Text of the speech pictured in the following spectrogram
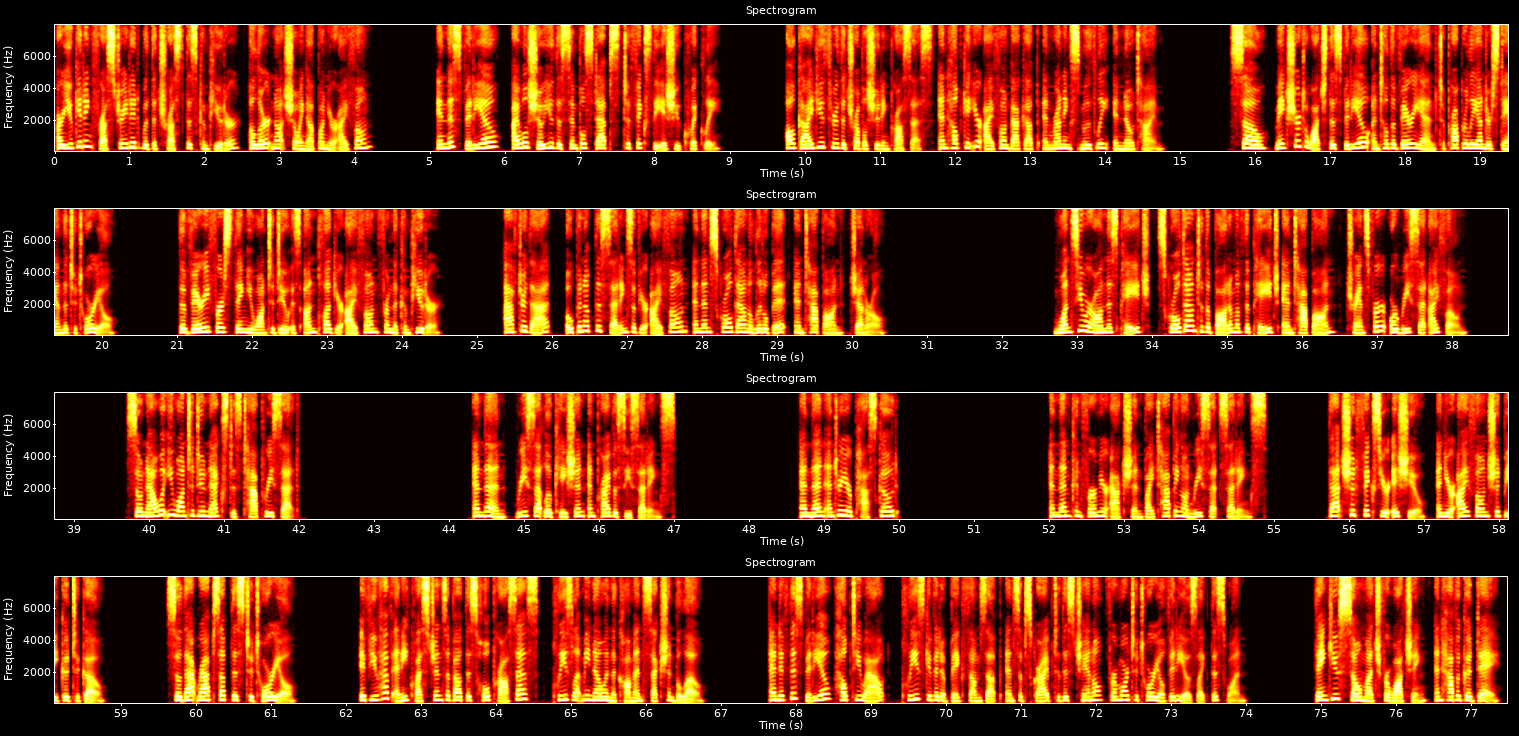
Are you getting frustrated with the Trust This Computer alert not showing up on your iPhone? In this video, I will show you the simple steps to fix the issue quickly. I'll guide you through the troubleshooting process and help get your iPhone back up and running smoothly in no time. So, make sure to watch this video until the very end to properly understand the tutorial. The very first thing you want to do is unplug your iPhone from the computer. After that, open up the settings of your iPhone and then scroll down a little bit and tap on General. Once you are on this page, scroll down to the bottom of the page and tap on Transfer or Reset iPhone. So now what you want to do next is tap Reset. And then, reset location and privacy settings. And then enter your passcode. And then confirm your action by tapping on Reset Settings. That should fix your issue, and your iPhone should be good to go. So that wraps up this tutorial. If you have any questions about this whole process, please let me know in the comments section below. And if this video helped you out, please give it a big thumbs up and subscribe to this channel for more tutorial videos like this one. Thank you so much for watching and have a good day.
